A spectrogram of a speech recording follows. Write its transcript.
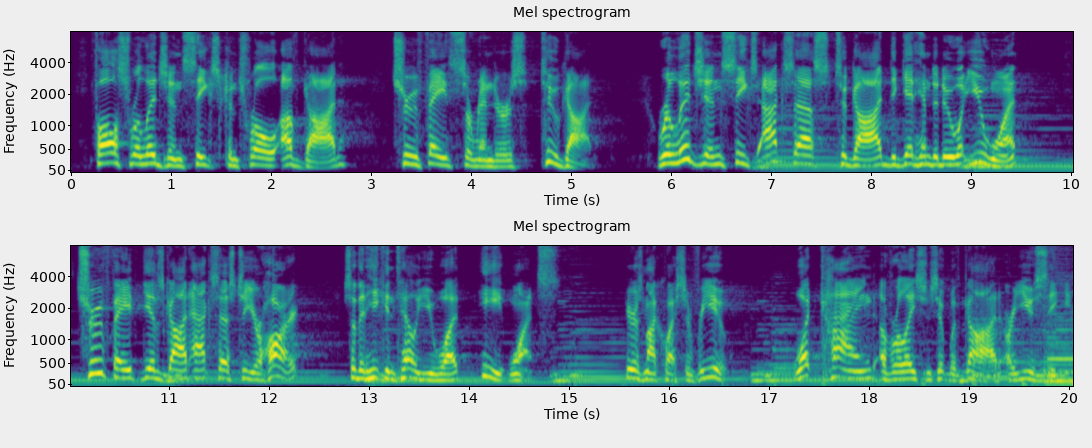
False religion seeks control of God. True faith surrenders to God. Religion seeks access to God to get him to do what you want. True faith gives God access to your heart so that he can tell you what he wants. Here's my question for you What kind of relationship with God are you seeking?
